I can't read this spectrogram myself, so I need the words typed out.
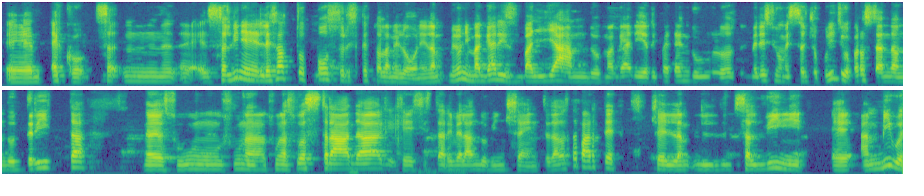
Eh, ecco, sa, mh, eh, Salvini è l'esatto opposto rispetto alla Meloni. La Meloni magari sbagliando, magari ripetendo un, il medesimo messaggio politico, però sta andando dritta eh, su, su, una, su, una, sua strada che, che, si sta rivelando vincente. Dall'altra parte c'è il Salvini è ambiguo,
